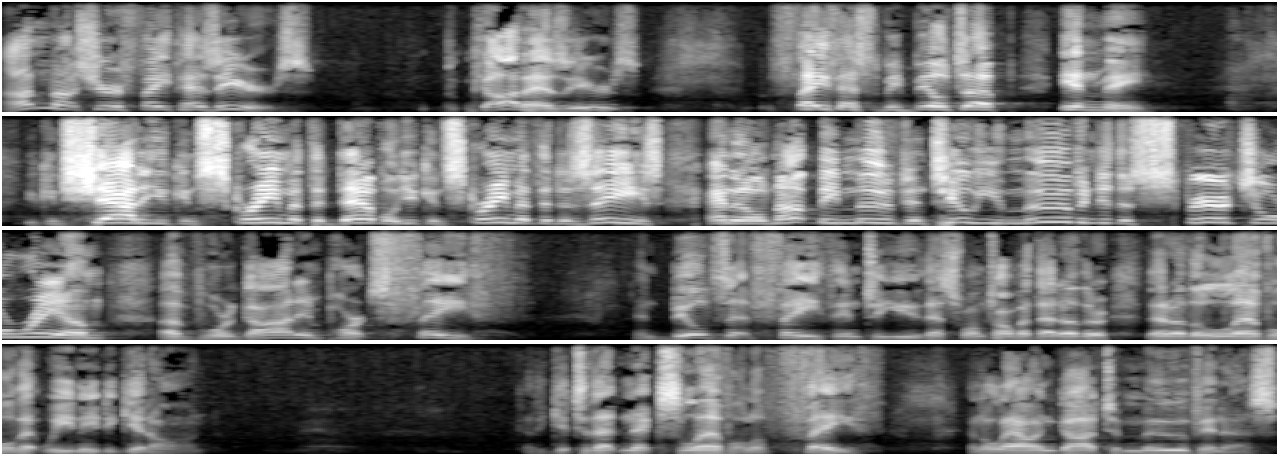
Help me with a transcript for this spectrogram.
I'm not sure if faith has ears. God has ears. Faith has to be built up in me. You can shout it, you can scream at the devil, you can scream at the disease, and it'll not be moved until you move into the spiritual realm of where God imparts faith and builds that faith into you. That's why I'm talking about, that other, that other level that we need to get on. Got to get to that next level of faith and allowing God to move in us.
